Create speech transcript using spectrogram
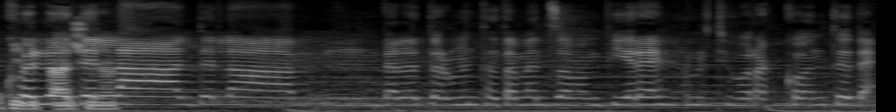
quello della, della mm, Bella addormentata mezza vampira è l'ultimo racconto ed è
